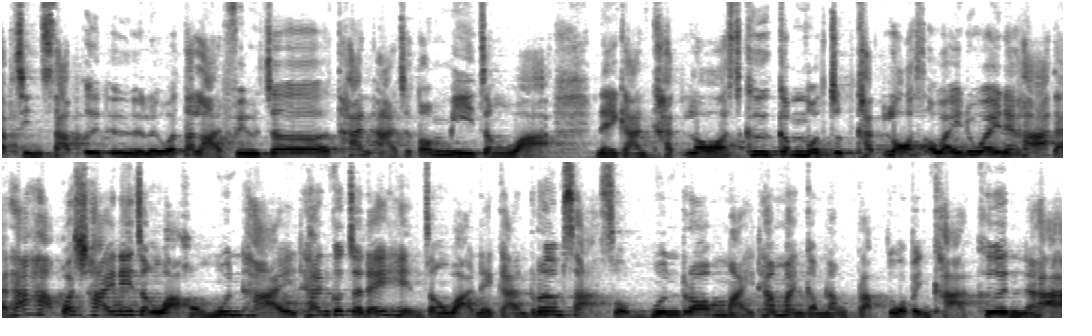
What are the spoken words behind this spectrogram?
กับสินทรัพย์อื่นๆ หรือว่าตลาด future ท่านอาจจะต้องมีจังหวะในการ cut loss คือกำหนดจุด cut loss เอาไว้ด้วยนะคะ แต่ถ้าหากว่าใช้ในจังหวะของหุ้นไทย ท่านก็จะได้เห็นจังหวะในการเริ่มสะสมหุ้นรอบใหม่ ถ้ามันกำลังปรับตัวเป็นขาขึ้นนะคะ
